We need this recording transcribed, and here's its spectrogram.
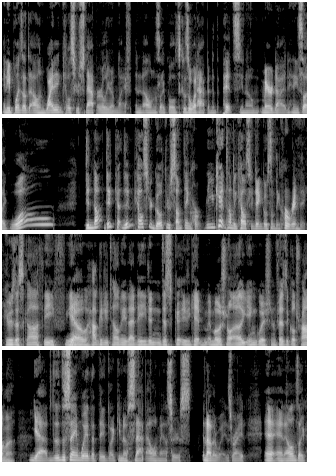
And he points out to Elend, why didn't Kelsier snap earlier in life? And Elend's like, well, it's because of what happened at the pits. You know, Mare died. And he's like, well, did not did didn't Kelsier go through something? Hor- you can't tell me Kelsier didn't go something horrific. He was a skaa thief. You yeah. know, how could you tell me that he didn't just get emotional anguish and physical trauma? Yeah, the, the same way that they like you know snap Allomancers in other ways, right? And, and Elend's like,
